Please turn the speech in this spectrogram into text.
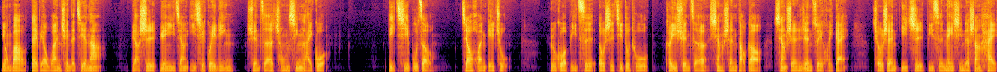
拥抱代表完全的接纳，表示愿意将一切归零，选择重新来过。第七步骤，交还给主。如果彼此都是基督徒，可以选择向神祷告，向神认罪悔改，求神医治彼此内心的伤害，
